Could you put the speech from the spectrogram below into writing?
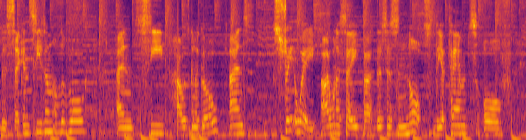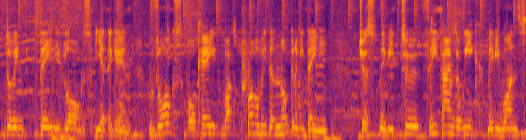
the second season of the vlog and see how it's gonna go. And straight away I want to say that this is not the attempt of doing daily vlogs yet again. Vlogs okay but probably they're not gonna be daily. Just maybe two three times a week maybe once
